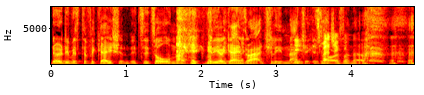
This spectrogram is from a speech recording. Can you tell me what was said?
No demystification. It's it's all magic. Video games are actually magic, as magic. far as I know.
